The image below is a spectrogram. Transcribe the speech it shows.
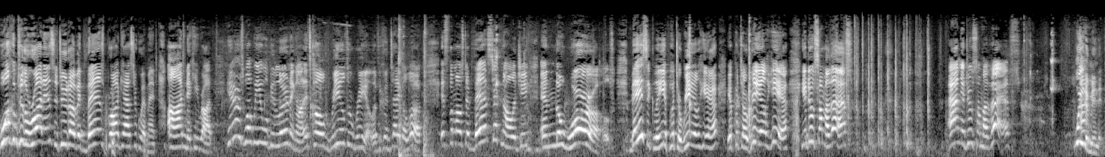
Welcome to the Rudd Institute of Advanced Broadcast Equipment. I'm Nikki Rudd. Here's what we will be learning on. It's called Reel to Reel. If you can take a look, it's the most advanced technology in the world. Basically, you put a reel here, you put a reel here, you do some of this, and you do some of this. Wait a minute.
